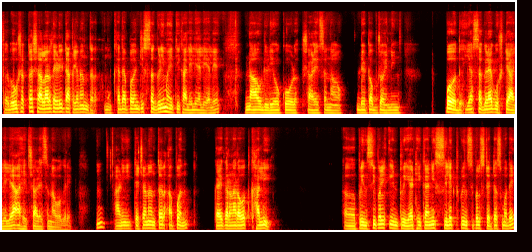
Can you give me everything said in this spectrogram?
तर बघू शकता शालार तेडी टाकल्यानंतर मुख्याध्यापकांची सगळी माहिती खालेली आली आली आहे. नाव डीडीओ कोड शाळेचं नाव डेट ऑफ जॉईनिंग पद या सगळ्या गोष्टी आलेल्या आहेत शाळेचं नाव वगैरे. आणि त्याच्यानंतर आपण काय करणार आहोत? खाली प्रिन्सिपल एंट्री या ठिकाणी सिलेक्ट प्रिन्सिपल स्टेटसमध्ये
